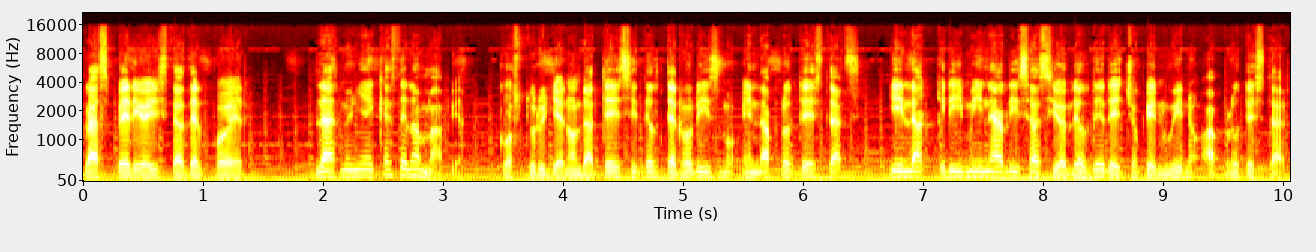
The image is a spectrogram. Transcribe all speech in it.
las periodistas del poder. Las muñecas de la mafia construyeron la tesis del terrorismo en la protesta y la criminalización del derecho genuino a protestar,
